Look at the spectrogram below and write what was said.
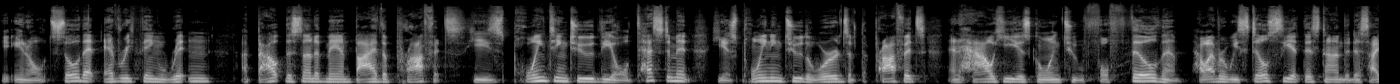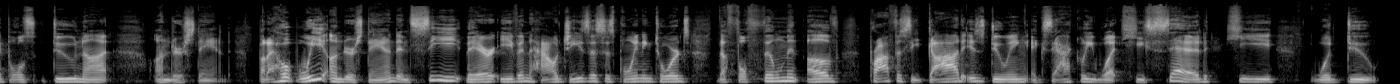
you know, so that everything written about the Son of Man by the prophets. He's pointing to the Old Testament. He is pointing to the words of the prophets and how he is going to fulfill them. However, we still see at this time the disciples do not understand. But I hope we understand and see there even how Jesus is pointing towards the fulfillment of prophecy. God is doing exactly what he said he would do.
